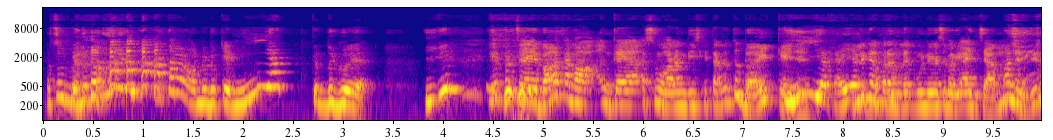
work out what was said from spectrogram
Langsung duduk Kita emang duduknya niat Kata gue ya Iya kan Ya percaya banget sama kayak semua orang di sekitar lu tuh baik kayaknya. Iya, kayak- Lu gak pernah melihat Munir sebagai ancaman anjir.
